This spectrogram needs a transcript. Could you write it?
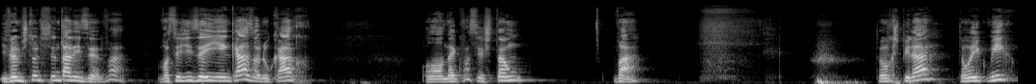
e vamos todos tentar dizer, vá. Vocês dizem aí em casa ou no carro, ou lá onde é que vocês estão, vá. Estão a respirar? Estão aí comigo?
